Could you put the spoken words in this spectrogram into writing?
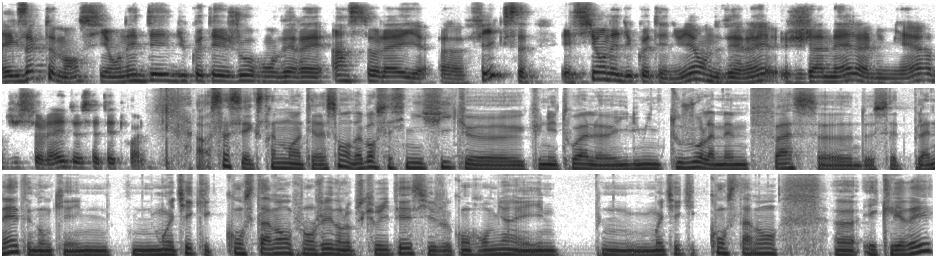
Exactement. Si on est du côté jour, on verrait un soleil euh, fixe, et si on est du côté nuit, on ne verrait jamais la lumière du soleil de cette étoile. Alors ça, c'est extrêmement intéressant. D'abord, ça signifie qu'une étoile illumine toujours la même face euh, de cette planète, et donc il y a une, moitié qui est constamment plongée dans l'obscurité, si je comprends bien, et une moitié qui est constamment euh, éclairée.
